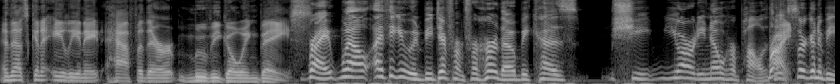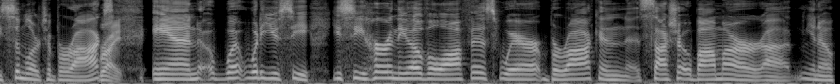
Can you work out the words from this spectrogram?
and that's going to alienate half of their movie going base. Right. Well, I think it would be different for her though because she you already know her politics. Right. They're going to be similar to Barack's. Right. And what what do you see? You see her in the Oval Office where Barack and Sasha Obama are uh, you know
